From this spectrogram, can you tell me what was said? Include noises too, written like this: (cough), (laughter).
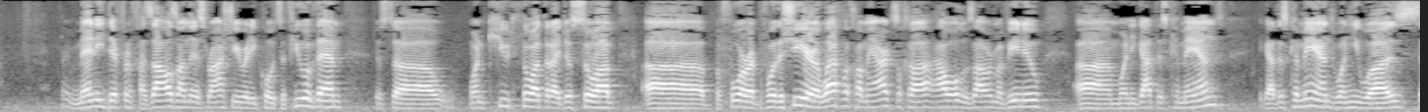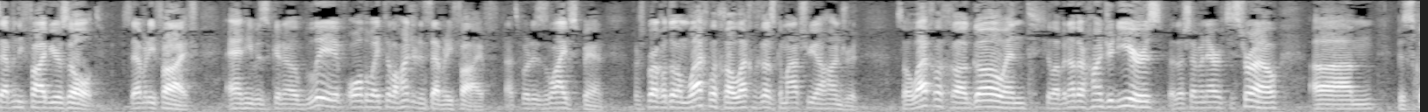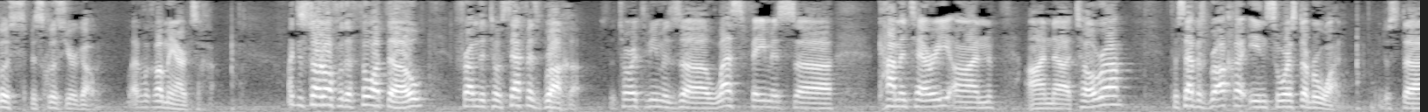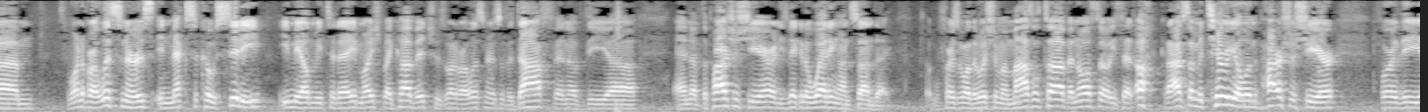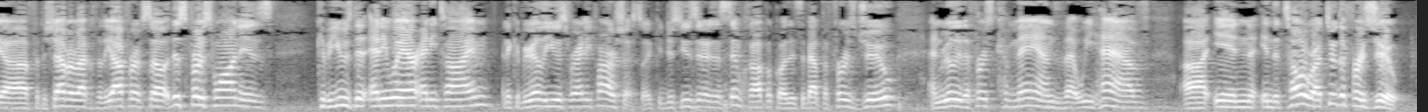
Many different chazals on this. Rashi already quotes a few of them. Just uh, one cute thought that I just saw uh, before, right before the Shir. Lech lecha me'artzecha. How old was Avram Avinu um, when he got this command? He got this command when he was 75 years old. 75. And he was going to live all the way till 175. That's what his lifespan. But Lech lecha, Lech lecha is Gematria 100. So Lech lecha, go and you'll have another 100 years, B'ez Hashem in Eretz Yisrael, um, b'schus, b'schus you're going. Lech lecha. I'd like to start off with a thought though, from the Tosefes Bracha. So the Torah Tamim is a less famous uh, commentary on on uh, Torah. Tosefes Bracha in source number one. Just um, one of our listeners in Mexico City emailed me today, Moish Baikovich, who's one of our listeners of the DAF and of the uh, and of the Parsha Shir, and he's making a wedding on Sunday. So first of all, I wish him a Mazel Tov, and also he said, "Oh, can I have some material in the Parsha Shir for the uh, for the Shavuot for the Yafrav?" So this first one is can be used at anywhere, anytime, and it can be really used for any parsha. So you can just use it as a simcha because it's about the first Jew and really the first command that we have uh, in in the Torah to the first Jew.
